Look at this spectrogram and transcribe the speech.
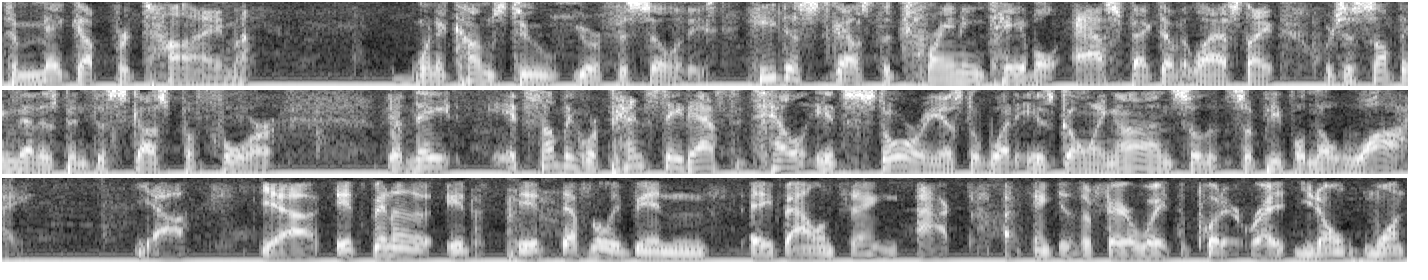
to make up for time when it comes to your facilities. He discussed the training table aspect of it last night, which is something that has been discussed before. But Nate, it's something where Penn State has to tell its story as to what is going on, so that so people know why. Yeah, yeah. It's been a it's it's definitely been a balancing act. I think is a fair way to put it. Right? You don't want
